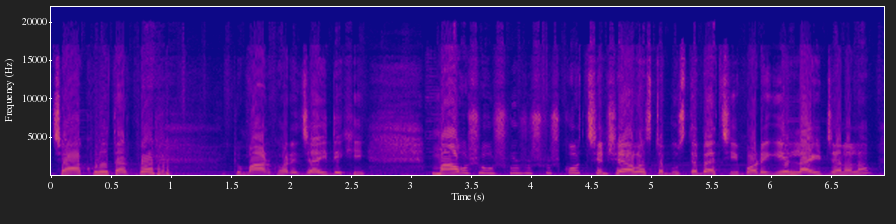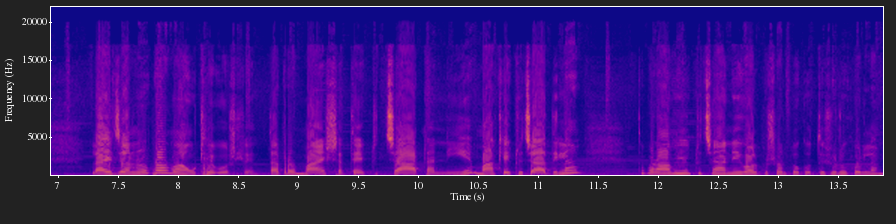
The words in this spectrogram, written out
চা করে তারপর একটু মার ঘরে যাই দেখি। মা অবশ্য উসকুস উসকুস করছেন, সে আওয়াজটা বুঝতে পারছি। পরে গিয়ে লাইট জ্বালালাম। লাইট জ্বালানোর পর মা উঠে বসলেন। তারপর মায়ের সাথে একটু চাটা নিয়ে মাকে একটু চা দিলাম। তারপর আমি একটু চা নিয়ে গল্প সল্প করতে শুরু করলাম।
